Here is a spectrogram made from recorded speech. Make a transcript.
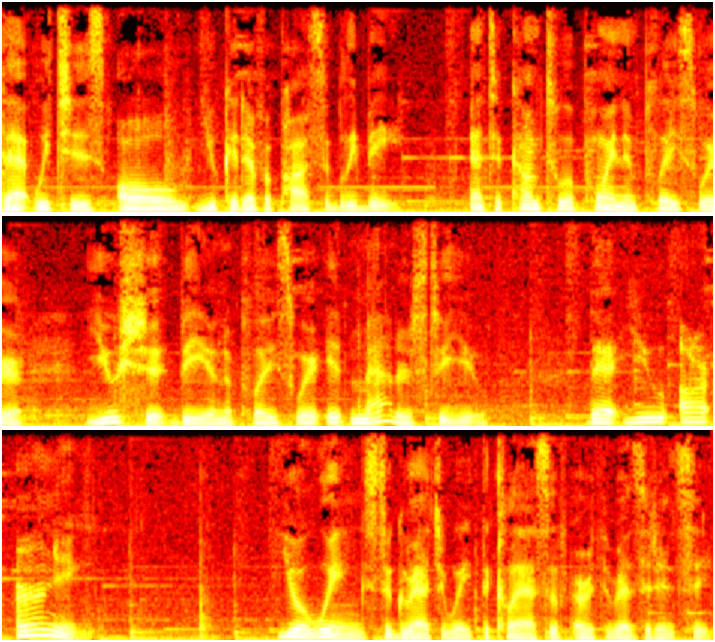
that which is all you could ever possibly be, and to come to a point and place where you should be in a place where it matters to you that you are earning your wings to graduate the class of earth residency.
